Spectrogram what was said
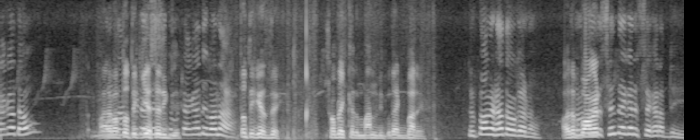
টাকা দাও। মারে বাপ তোতে কি আছে দিক টাকা দিবা না। তোতে কি আছে সব রেখে দে মান্দির একবারে। তুমি পকেট হাতাও কেন? পকেট চিন্তা করিস খারাপ দেখি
